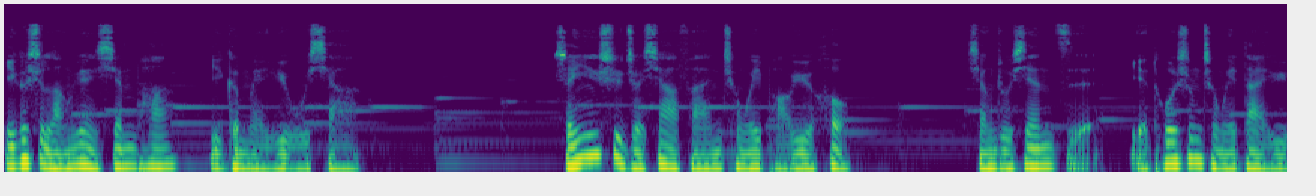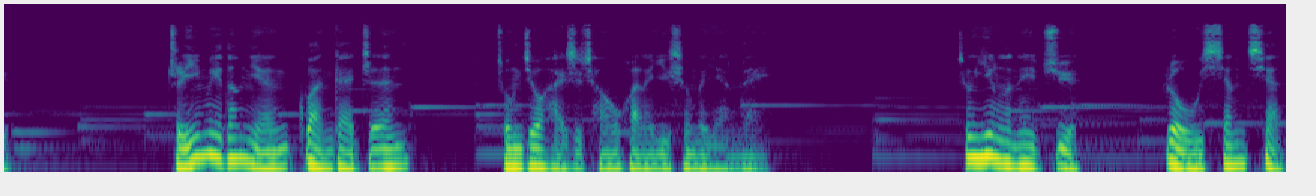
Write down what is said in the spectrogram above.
一个是阆苑仙葩，一个美玉无瑕。神瑛侍者下凡成为宝玉后，降烛仙子也托生成为黛玉，只因为当年灌溉之恩，终究还是偿还了一生的眼泪。正应了那句：“若无相欠，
